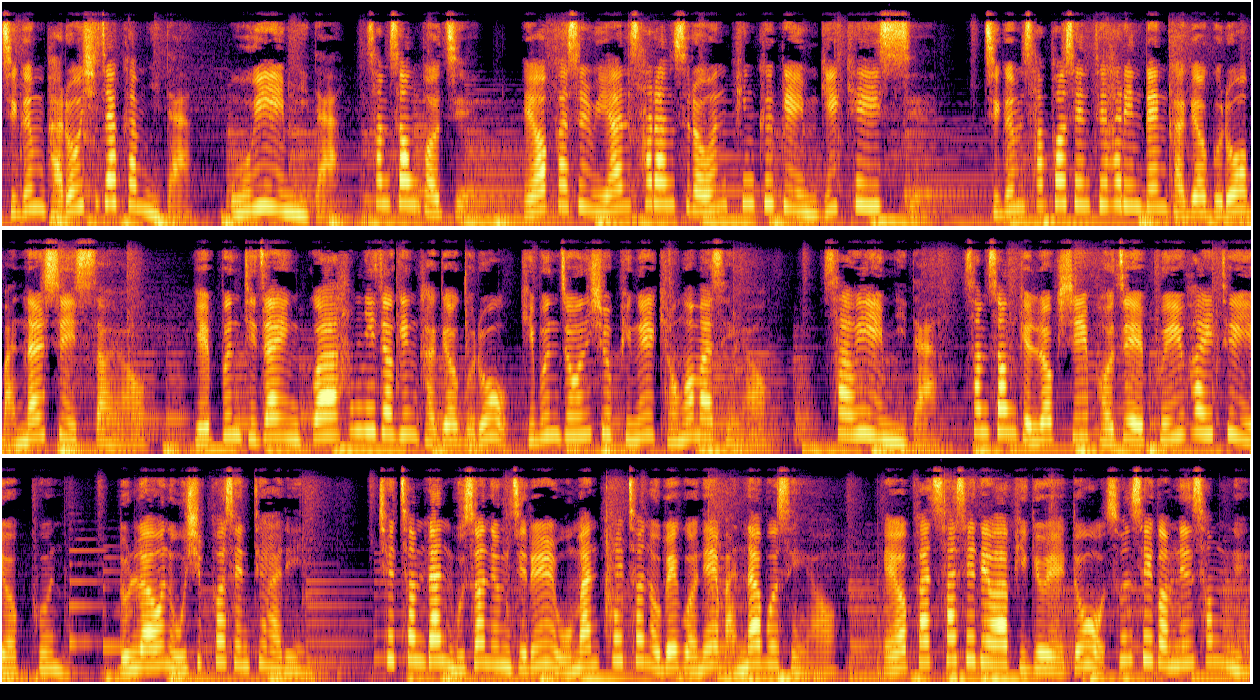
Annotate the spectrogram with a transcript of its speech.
지금 바로 시작합니다. 5위입니다. 삼성 버즈 에어팟을 위한 사랑스러운 핑크 게임기 케이스. 지금 3% 할인된 가격으로 만날 수 있어요. 예쁜 디자인과 합리적인 가격으로 기분 좋은 쇼핑을 경험하세요. 4위입니다. 삼성 갤럭시 버즈 FE 화이트 이어폰. 놀라운 50% 할인. 최첨단 무선 음질을 58,500원에 만나보세요. 에어팟 4세대와 비교해도 손색 없는 성능.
